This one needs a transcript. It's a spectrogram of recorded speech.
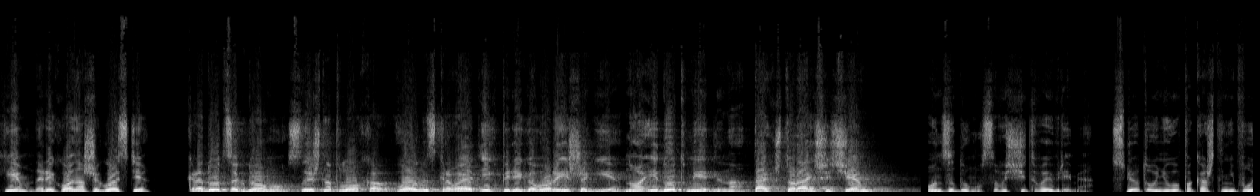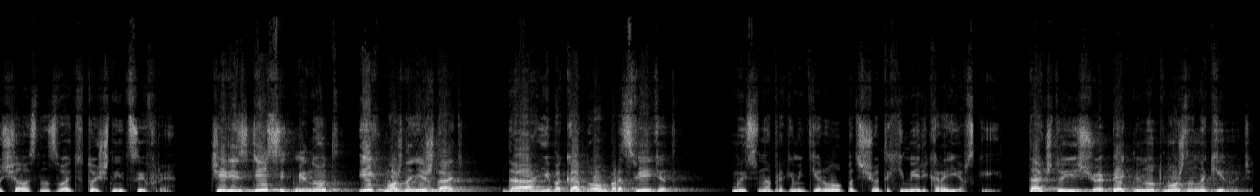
«Хим, далеко наши гости?» «Крадутся к дому. Слышно плохо. Волны скрывают их переговоры и шаги, но идут медленно, так что раньше, чем...» Он задумался, высчитывая время. Слета у него пока что не получалось назвать точные цифры. «Через десять минут их можно не ждать». «Да, и пока дом просветит», – мысленно прокомментировал подсчеты Химери Краевский. «Так что еще пять минут можно накинуть».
